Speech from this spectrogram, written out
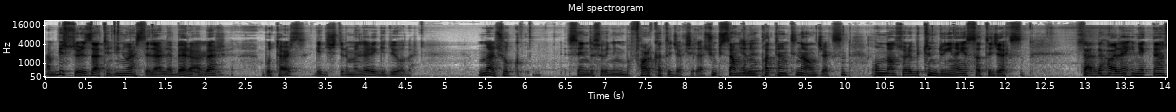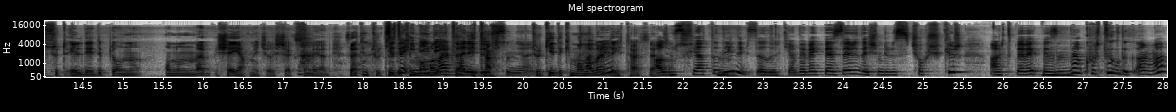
Yani bir sürü zaten üniversitelerle beraber bu tarz geliştirmelere gidiyorlar. Bunlar çok senin de söylediğin gibi fark atacak şeyler. Çünkü sen bunun Evet. patentini alacaksın. Ondan sonra bütün dünyaya satacaksın. Sen de hala inekten süt elde edip de onu onunla şey yapmaya çalışacaksın veya zaten Türkiye'deki mamalar da ithal yani. Türkiye'deki mamalar Tabii. da ithal zaten. Az buz fiyatta değildi biz alırken. Bebek bezleri de şimdi biz çok şükür artık bebek bezinden kurtulduk ama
